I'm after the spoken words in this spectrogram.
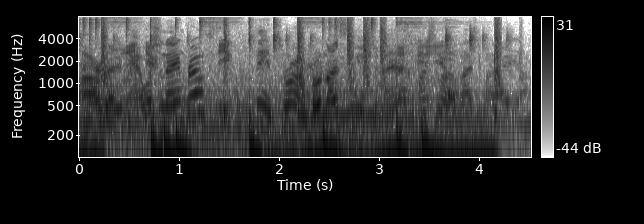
Already, man. What's your name, bro? Steve. Steve, Toronto, bro. Nice to meet you, man. Much love. Nice love. Hey, y'all.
